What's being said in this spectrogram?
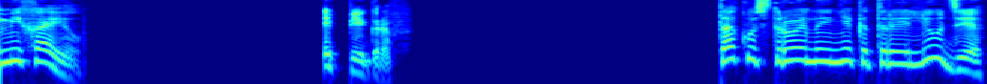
Михаил. Эпиграф. Так устроены некоторые люди,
